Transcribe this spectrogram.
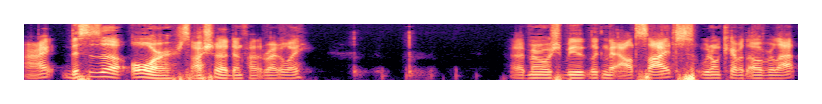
All right, this is a or, so I should identify that right away. Uh, remember, we should be looking at the outsides. We don't care about the overlap.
